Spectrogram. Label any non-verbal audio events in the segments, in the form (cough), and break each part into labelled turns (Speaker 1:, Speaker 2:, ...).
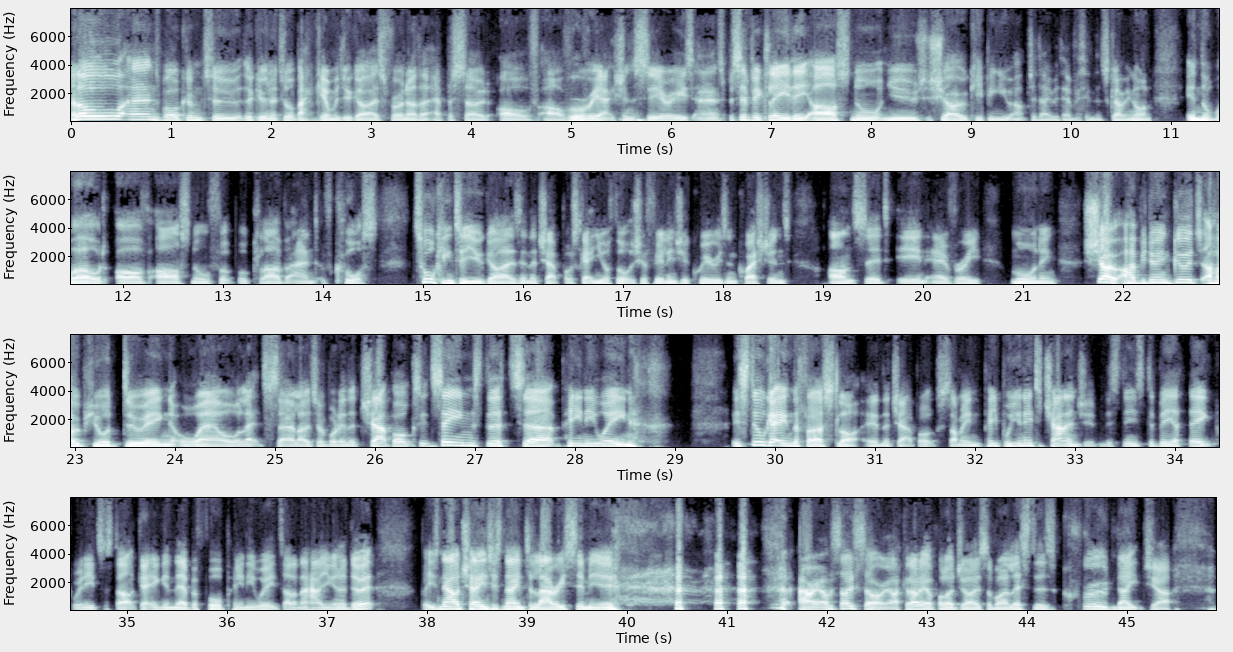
Speaker 1: Hello and welcome to the Gooner Talk. Back again with you guys for another episode of our Raw Reaction series and specifically the Arsenal news show, keeping you up to date with everything that's going on in the world of Arsenal Football Club. And of course, talking to you guys in the chat box, getting your thoughts, your feelings, your queries, and questions answered in every morning show. I hope you're doing good. I hope you're doing well. Let's say hello to everybody in the chat box. It seems that uh, Peeny Ween. (laughs) is still getting the first slot in the chat box. I mean, people, you need to challenge him. This needs to be a thing. We need to start getting in there before Peony Weeds. I don't know how you're going to do it, but he's now changed his name to Larry Simeon. (laughs) Harry, I'm so sorry. I can only apologise for my listeners' crude nature.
